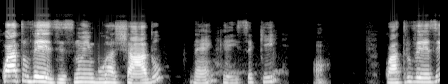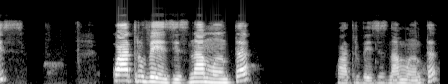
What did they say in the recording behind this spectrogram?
Quatro vezes no emborrachado, né? Que é isso aqui, ó. Quatro vezes. Quatro vezes na manta. Quatro vezes na manta.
